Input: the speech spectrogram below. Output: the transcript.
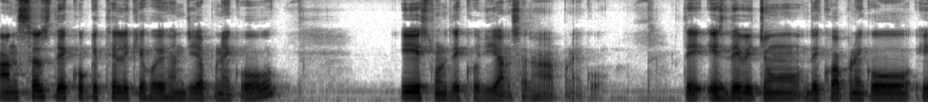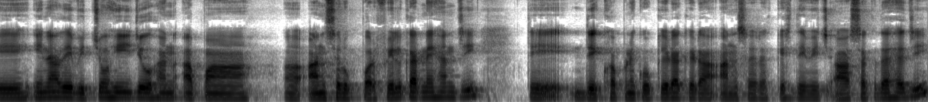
ਆਨਸਰਸ ਦੇਖੋ ਕਿੱਥੇ ਲਿਖੇ ਹੋਏ ਹਨ ਜੀ ਆਪਣੇ ਕੋ ਇਹ ਸੁਣ ਦੇਖੋ ਜੀ ਆਨਸਰ ਹਾਂ ਆਪਣੇ ਕੋ ਤੇ ਇਸ ਦੇ ਵਿੱਚੋਂ ਦੇਖੋ ਆਪਣੇ ਕੋ ਇਹ ਇਹਨਾਂ ਦੇ ਵਿੱਚੋਂ ਹੀ ਜੋ ਹਨ ਆਪਾਂ ਆਨਸਰ ਉੱਪਰ ਫਿਲ ਕਰਨੇ ਹਨ ਜੀ ਤੇ ਦੇਖੋ ਆਪਣੇ ਕੋ ਕਿਹੜਾ ਕਿਹੜਾ ਆਨਸਰ ਕਿਸ ਦੇ ਵਿੱਚ ਆ ਸਕਦਾ ਹੈ ਜੀ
